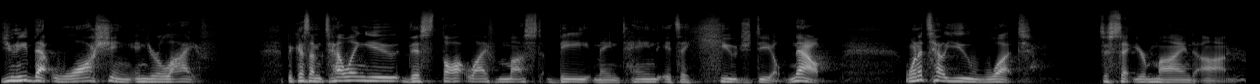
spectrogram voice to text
You need that washing in your life. Because I'm telling you, this thought life must be maintained. It's a huge deal. Now, I want to tell you what to set your mind on.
